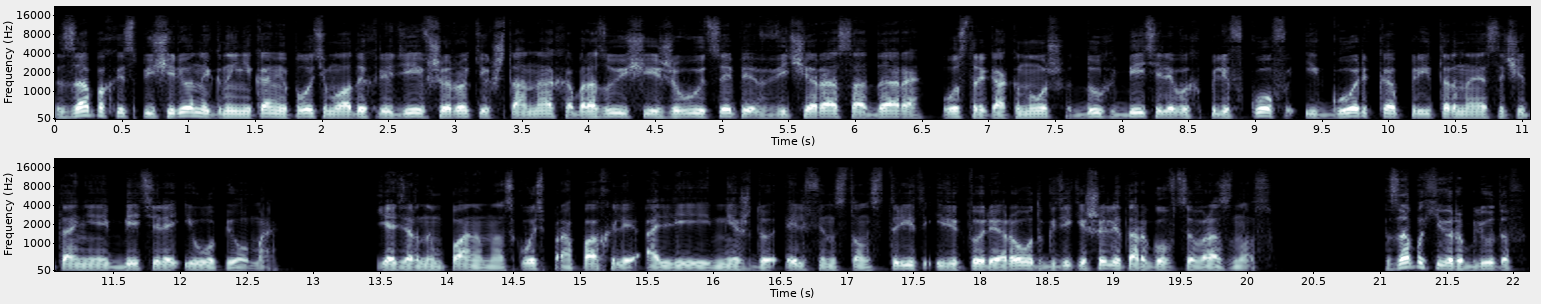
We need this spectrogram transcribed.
Запах, испещренный гнойниками плоти молодых людей в широких штанах, образующие живую цепь в вечера Садара, острый как нож, дух бетелевых плевков и горько-приторное сочетание бетеля и опиума. Ядерным паном насквозь пропахли аллеи между Эльфинстон-стрит и Виктория-роуд, где кишели торговцы в разнос. Запахи верблюдов,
